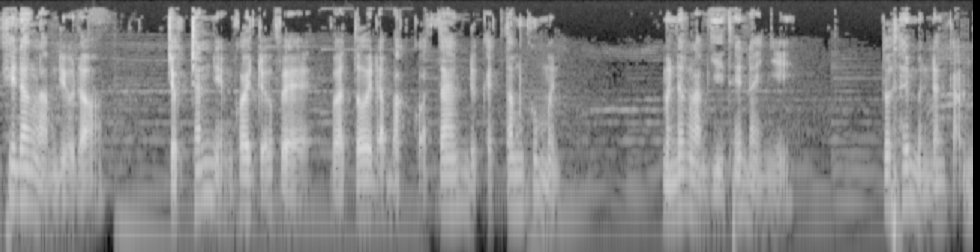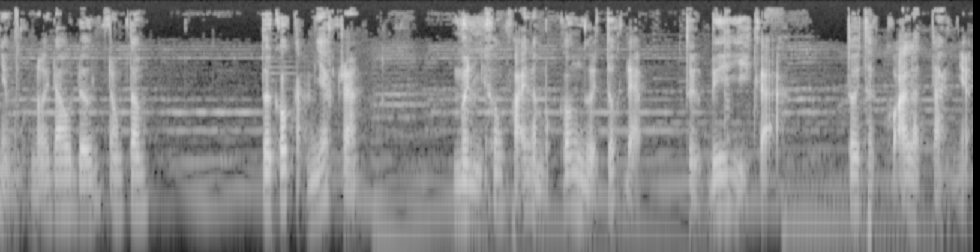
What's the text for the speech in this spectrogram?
Khi đang làm điều đó, chợt chánh niệm quay trở về và tôi đã bắt quả tang được cái tâm của mình. Mình đang làm gì thế này nhỉ? Tôi thấy mình đang cảm nhận một nỗi đau đớn trong tâm. Tôi có cảm giác rằng mình không phải là một con người tốt đẹp, từ bi gì cả. Tôi thật quả là tàn nhẫn.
